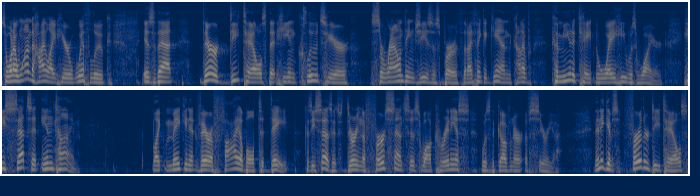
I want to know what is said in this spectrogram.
So, what I wanted to highlight here with Luke is that there are details that he includes here surrounding Jesus' birth that I think, again, kind of communicate the way he was wired. He sets it in time, like making it verifiable to date, because he says it's during the first census while Quirinius was the governor of Syria. Then he gives further details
